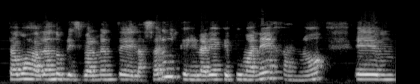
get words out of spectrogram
Estamos hablando principalmente de la salud, que es el área que tú manejas, ¿no? Eh,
